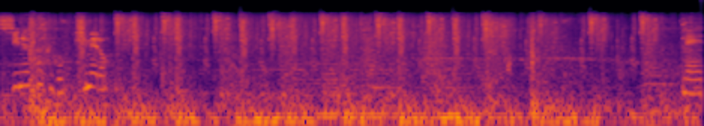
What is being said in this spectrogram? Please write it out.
死ぬ覚悟を決めろ。命令を。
